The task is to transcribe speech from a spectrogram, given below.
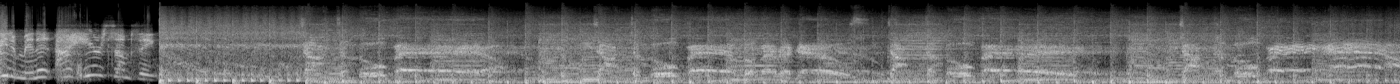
Wait a minute, I hear something. Dr. Movie! Dr. Movie! Movie reviews! Dr. Movie! Dr. Movie! Yeah!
